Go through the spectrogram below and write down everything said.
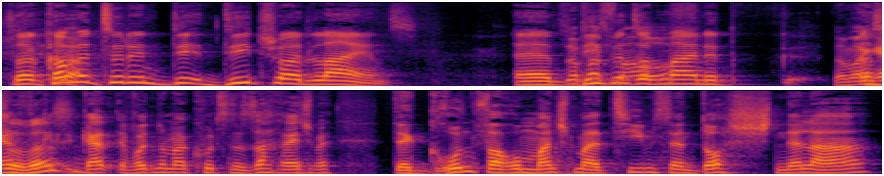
So, kommen wir zu den D Detroit Lions. Äh, So, mal auf. Minded. Achso, ganz, was? Ganz, ich wollte noch mal kurz eine Sache reinschmeißen. Der Grund, warum manchmal Teams dann doch schneller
